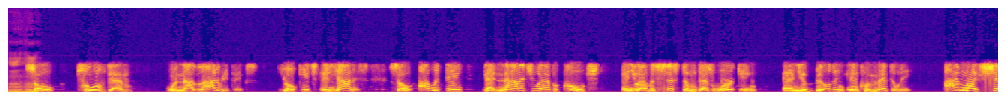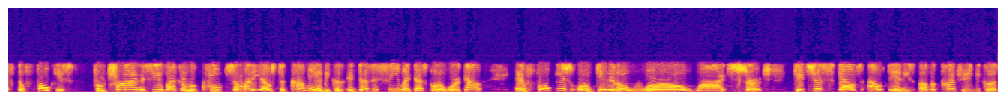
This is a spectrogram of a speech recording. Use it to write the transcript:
Mm-hmm. So two of them were not lottery picks, Jokic and Giannis. So I would think that now that you have a coach and you have a system that's working and you're building incrementally, I might shift the focus from trying to see if I can recruit somebody else to come here because it doesn't seem like that's going to work out and focus on getting a worldwide search. Get your scouts out there in these other countries because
